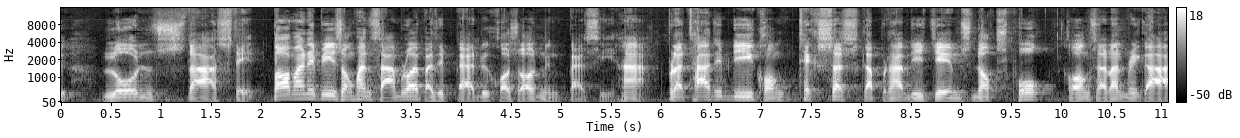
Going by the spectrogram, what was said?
Lone Star State ต่อมาในปี 2388 หรือ คศ 1845 ประธานาธิบดีของเท็กซัส กับประธานาธิบดีเจมส์ น็อกซ์โพล์ก ของสหรัฐอเมริกา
